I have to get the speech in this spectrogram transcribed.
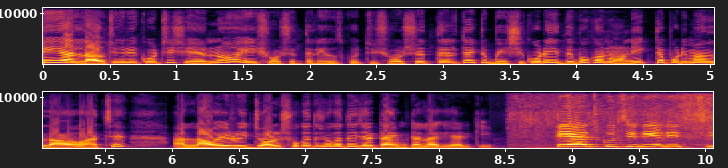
নেই আর লাউ চিংড়ি করছি সেজন্য এই সর্ষের তেল ইউজ করছি। সর্ষের তেলটা একটু বেশি করেই দেবো কারণ অনেকটা পরিমাণ লাউ আছে আর লাউয়ের ওই জল শোকাতে শোকাতেই যা টাইমটা লাগে আর কি। পেঁয়াজ কুচি দিয়ে দিচ্ছি।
